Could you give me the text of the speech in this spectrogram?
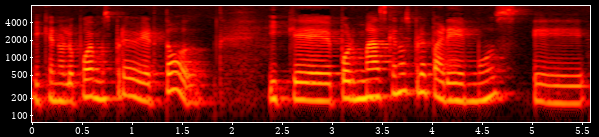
y que no lo podemos prever todo y que por más que nos preparemos, eh,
